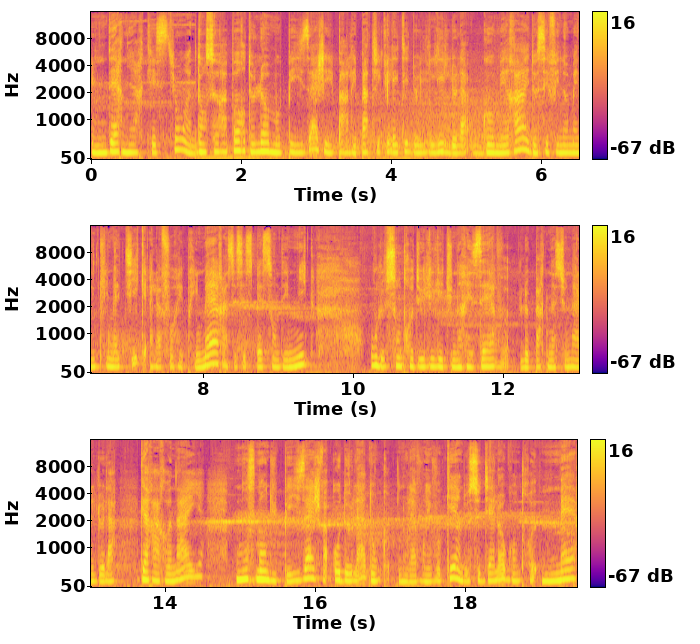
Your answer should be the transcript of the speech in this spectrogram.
une dernière question. Dans ce rapport de l'homme au paysage et par les particularités de l'île de la Gomera et de ses phénomènes climatiques, à la forêt primaire, à ses espèces endémiques, où le centre de l'île est une réserve, le parc national de la Gararonaille, mouvement du paysage va au-delà, donc nous l'avons évoqué, hein, de ce dialogue entre mer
